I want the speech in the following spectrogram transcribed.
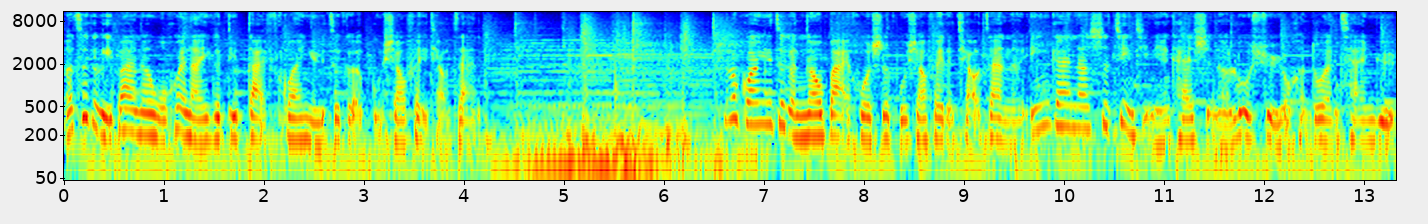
而这个礼拜呢，我会来一个 Deep Dive 关于这个不消费挑战。那么关于这个 No Buy 或是不消费的挑战呢，应该呢是近几年开始呢，陆续有很多人参与。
